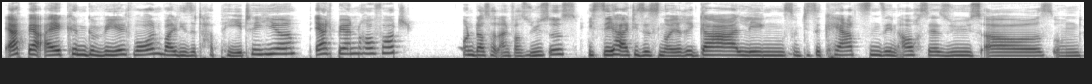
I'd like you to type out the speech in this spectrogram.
Erdbeer-Icon gewählt worden, weil diese Tapete hier Erdbeeren drauf hat. Und das halt einfach süß ist. Ich sehe halt dieses neue Regal links und diese Kerzen sehen auch sehr süß aus. Und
